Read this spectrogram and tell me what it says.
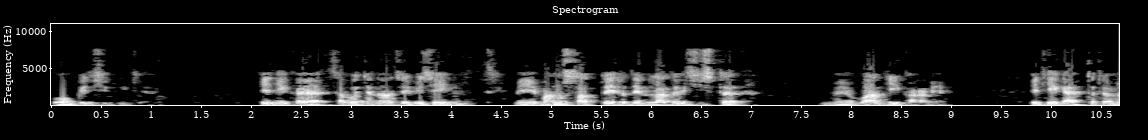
බොහොම පිළිසිදුයි කියන්නේ. ඒක සර්වචනාංශයේ විසින් මේ manussත්වයට දෙන ලද විශිෂ්ට මේ වර්ගීකරණය. ඉතින් ඒක ඇත්තටම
